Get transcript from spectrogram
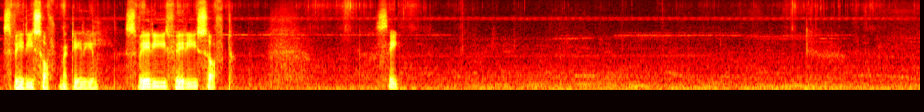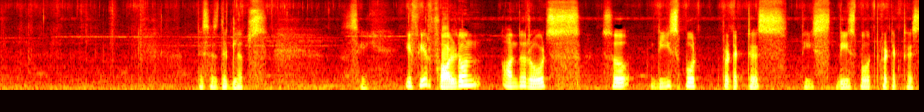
it's very soft material it's very very soft see this is the gloves. See if you fall down on the roads so these both protectors these these both protectors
